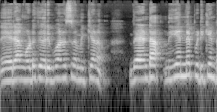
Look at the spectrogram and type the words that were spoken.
നേരെ അങ്ങോട്ട് കയറി പോകാൻ ശ്രമിക്കണം. വേണ്ട നീ എന്നെ പിടിക്കണ്ട.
